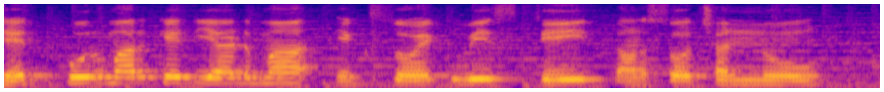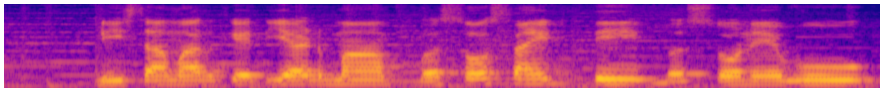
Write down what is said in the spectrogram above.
જેતપુર માર્કેટ યાર્ડમાં એકસો એકવીસથી ત્રણસો છન્નું. ડીસા માર્કેટ યાર્ડમાં બસો સાહીઠથી બસો નેવું.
